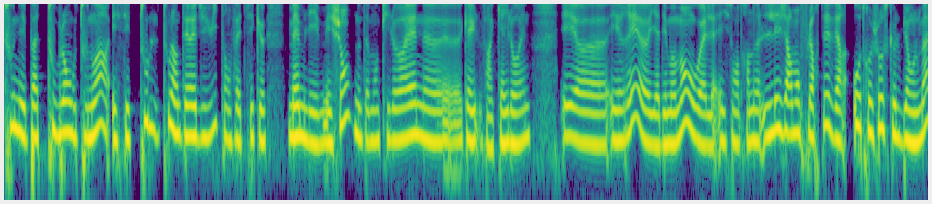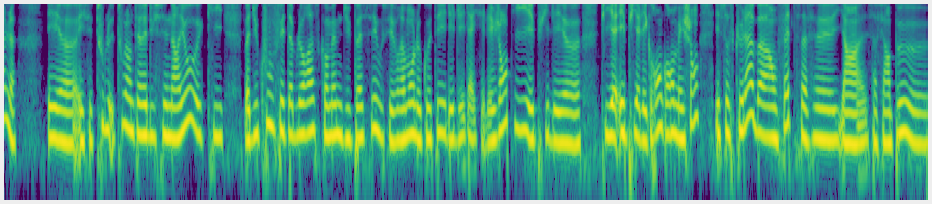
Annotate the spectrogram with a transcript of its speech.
tout n'est pas tout blanc ou tout noir, et c'est tout, l'intérêt du 8, en fait. C'est que même les méchants, notamment Kylo Ren, euh, enfin Kylo Ren et, euh, et Rey, il y a des moments où elles- ils sont en train de légèrement flirter vers autre chose que le bien ou le mal. Et, euh, et c'est tout le- tout l'intérêt du scénario euh, qui, bah, du coup, fait table rase quand même du passé où c'est vraiment le côté les Jedi, c'est les gentils, et puis les, euh, puis il y a- et puis il y a les grands grands méchants. Et sauf que là, bah, en fait, ça fait, il y a un- ça fait un peu euh,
